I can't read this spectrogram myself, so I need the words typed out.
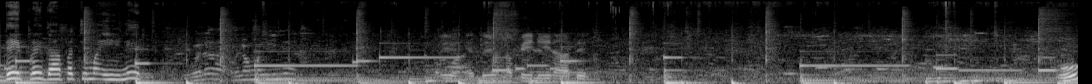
Hindi, pre, dapat yung mainit. Wala, walang mainit. Ayun, ito yung napili natin. Oh?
